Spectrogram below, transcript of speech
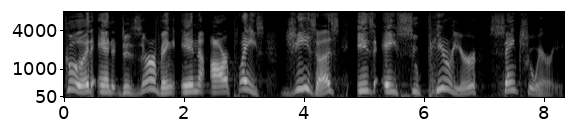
good and deserving in our place. Jesus is a superior sanctuary.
